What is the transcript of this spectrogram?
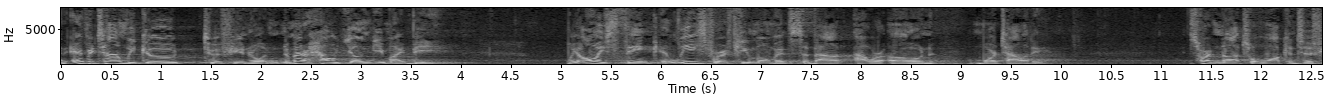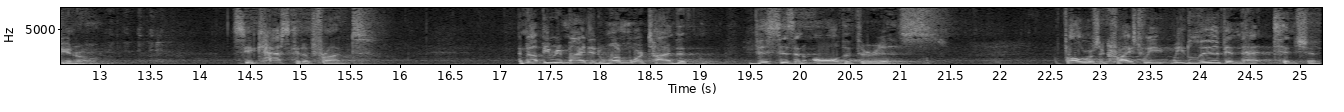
And every time we go to a funeral, no matter how young you might be, we always think, at least for a few moments, about our own mortality. It's hard not to walk into a funeral, see a casket up front, and not be reminded one more time that this isn't all that there is. Followers of Christ, we, we live in that tension.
